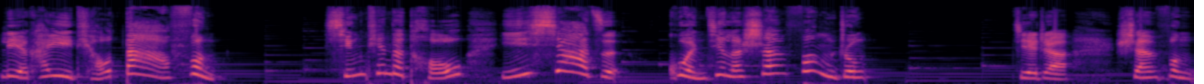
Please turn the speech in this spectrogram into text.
裂开一条大缝，刑天的头一下子滚进了山缝中。接着，山缝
